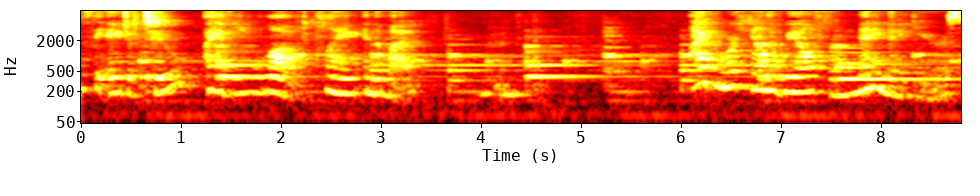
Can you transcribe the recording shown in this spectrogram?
Since the age of two, I have loved playing in the mud. I've been working on the wheel for many, many years,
